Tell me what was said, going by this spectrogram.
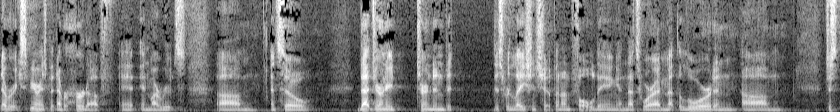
never experienced, but never heard of in, in my roots. Um, and so that journey turned into this relationship and unfolding, and that's where I met the Lord. And um, just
